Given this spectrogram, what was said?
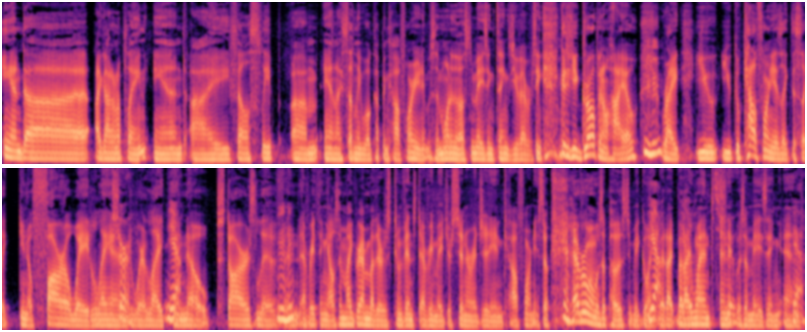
and uh, I got on a plane and I fell asleep. Um, and I suddenly woke up in California, and it was one of the most amazing things you've ever seen. Because if you grow up in Ohio, mm-hmm. right, you you go California is like this like you know far away land sure. where like yeah. you know stars live mm-hmm. and everything else. And my grandmother is convinced every major sin originated in California, so everyone was opposed to me going. Yeah. But I but yeah, I went, and true. it was amazing, and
